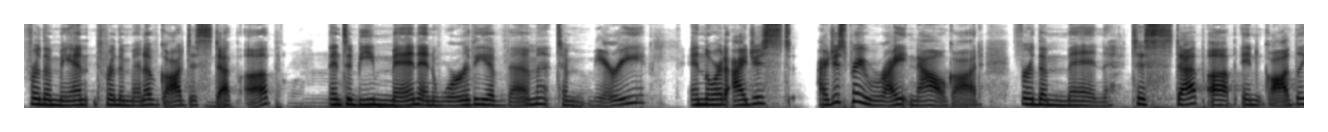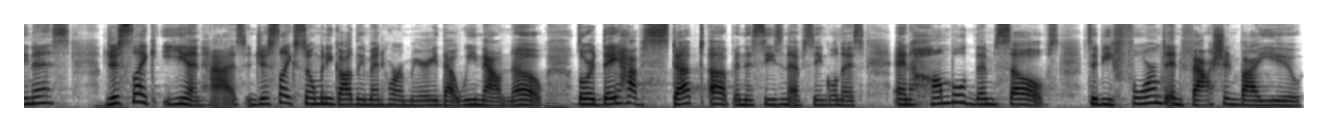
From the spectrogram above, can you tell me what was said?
for the man for the men of God to step up and to be men and worthy of them to marry. And Lord, I just I just pray right now, God, for the men to step up in godliness, just like Ian has, and just like so many godly men who are married that we now know. Lord, they have stepped up in the season of singleness and humbled themselves to be formed and fashioned by you,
